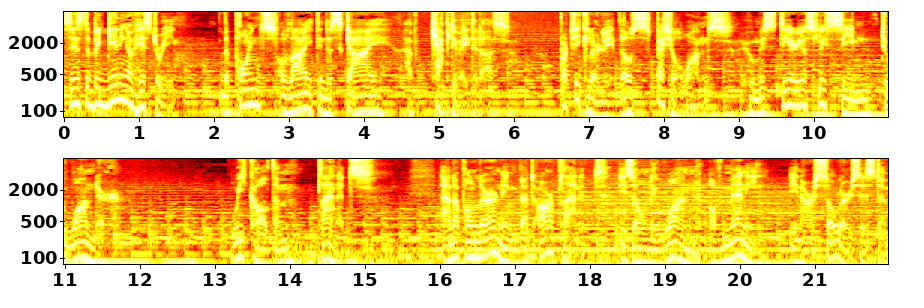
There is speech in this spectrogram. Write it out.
Since the beginning of history, the points of light in the sky have captivated us, particularly those special ones who mysteriously seem to wander. We call them planets. And upon learning that our planet is only one of many in our solar system,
